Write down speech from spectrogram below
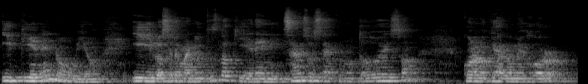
y tiene novio y los hermanitos lo quieren y sabes, o sea, como todo eso con lo que a lo mejor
